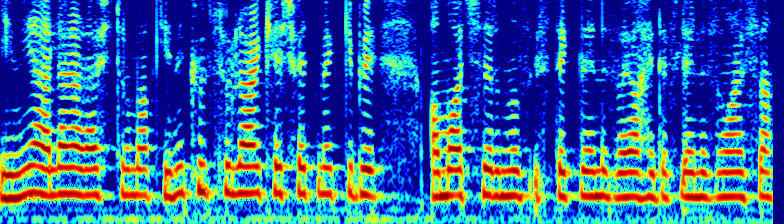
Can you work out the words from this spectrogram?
yeni yerler araştırmak, yeni kültürler keşfetmek gibi amaçlarınız, istekleriniz veya hedefleriniz varsa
